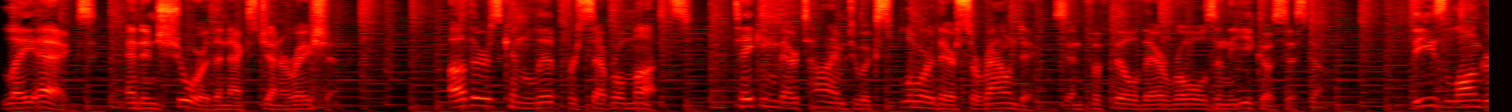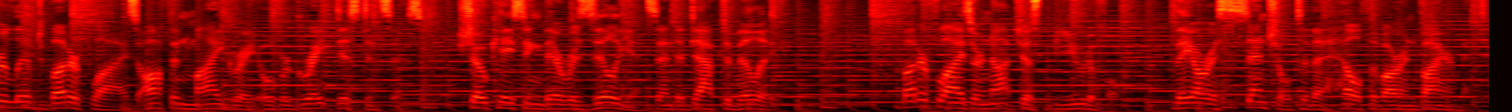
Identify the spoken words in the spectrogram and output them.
lay eggs, and ensure the next generation. Others can live for several months, taking their time to explore their surroundings and fulfill their roles in the ecosystem. These longer-lived butterflies often migrate over great distances, showcasing their resilience and adaptability. Butterflies are not just beautiful, they are essential to the health of our environment.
